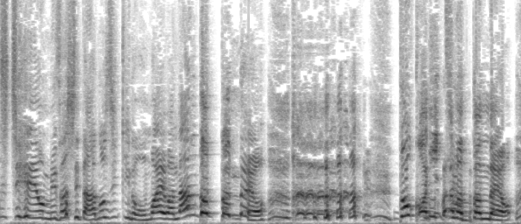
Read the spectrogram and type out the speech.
じ地平を目指してたあの時期のお前は何だったんだよ どこに行っちまったんだよ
